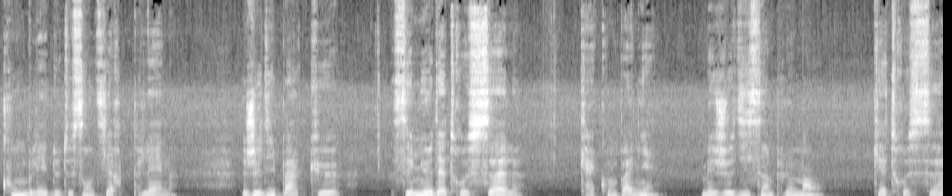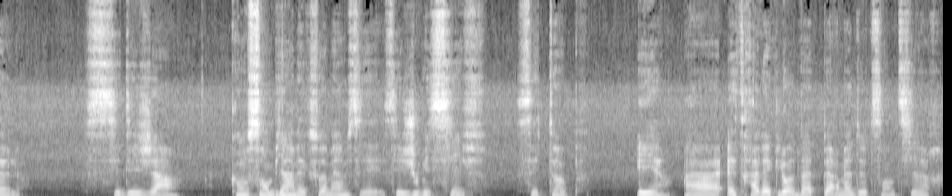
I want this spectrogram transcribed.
comblée, de te sentir pleine. Je dis pas que c'est mieux d'être seule qu'accompagnée, mais je dis simplement qu'être seule, c'est déjà Quand on se sent bien avec soi-même, c'est jouissif, c'est top. Et euh, être avec l'autre va te permettre de te sentir,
